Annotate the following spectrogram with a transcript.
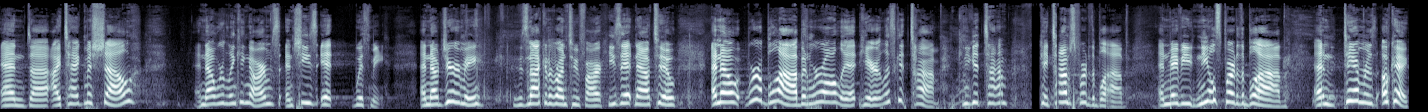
and uh, I tag Michelle, and now we're linking arms, and she's it with me. And now Jeremy, who's not going to run too far, he's it now too. And now we're a blob, and we're all it here. Let's get Tom. Can you get Tom? Okay, Tom's part of the blob, and maybe Neil's part of the blob, and Tamara's. Okay,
